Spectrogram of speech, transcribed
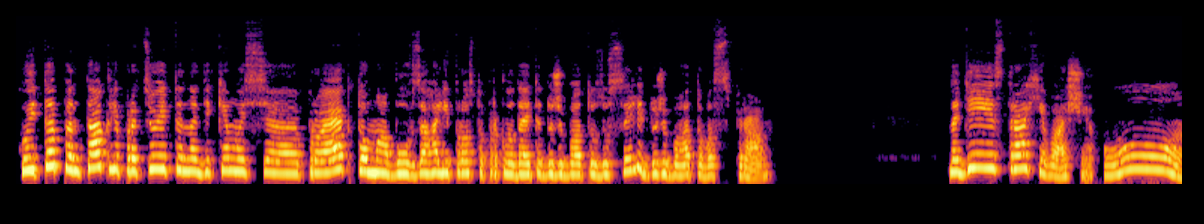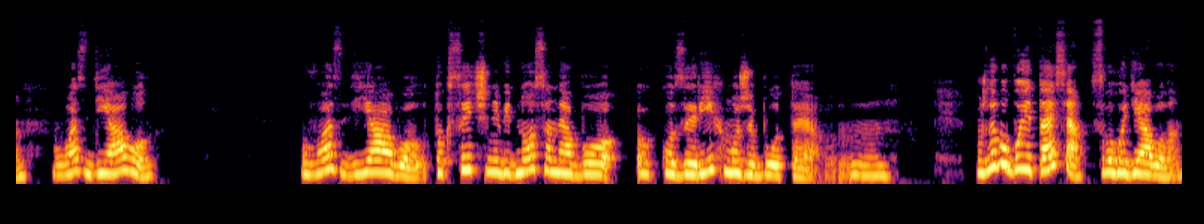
Коїте пентаклі, працюєте над якимось е, проектом, або взагалі просто прикладаєте дуже багато зусиль дуже багато у вас справ. Надії і страхи ваші. О, у вас дьявол. У вас дьявол. Токсичні відносини або е, козиріг може бути. Можливо, боїтеся свого дьявола.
